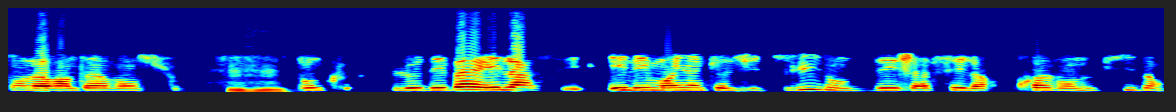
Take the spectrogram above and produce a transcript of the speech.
sans leur intervention. Mhm. Donc le débat est là, c'est et les moyens qu'elles utilisent ont déjà fait leur preuve en Occident.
